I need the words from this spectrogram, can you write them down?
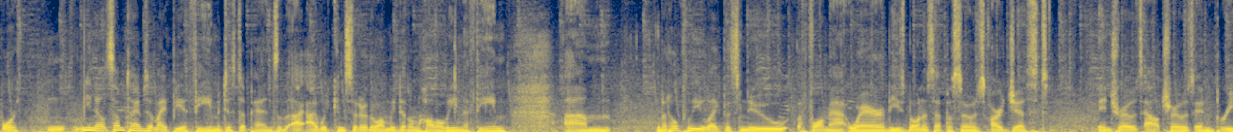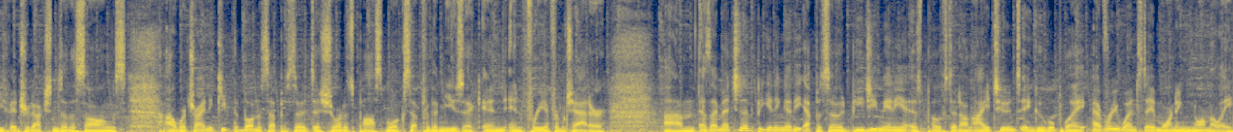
or, you know, sometimes it might be a theme. It just depends. I, I would consider the one we did on Halloween a theme. Um, but hopefully, you like this new format where these bonus episodes are just intros, outros, and brief introductions of the songs. Uh, we're trying to keep the bonus episodes as short as possible, except for the music, and, and free it from chatter. Um, as I mentioned at the beginning of the episode, BG Mania is posted on iTunes and Google Play every Wednesday morning normally.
